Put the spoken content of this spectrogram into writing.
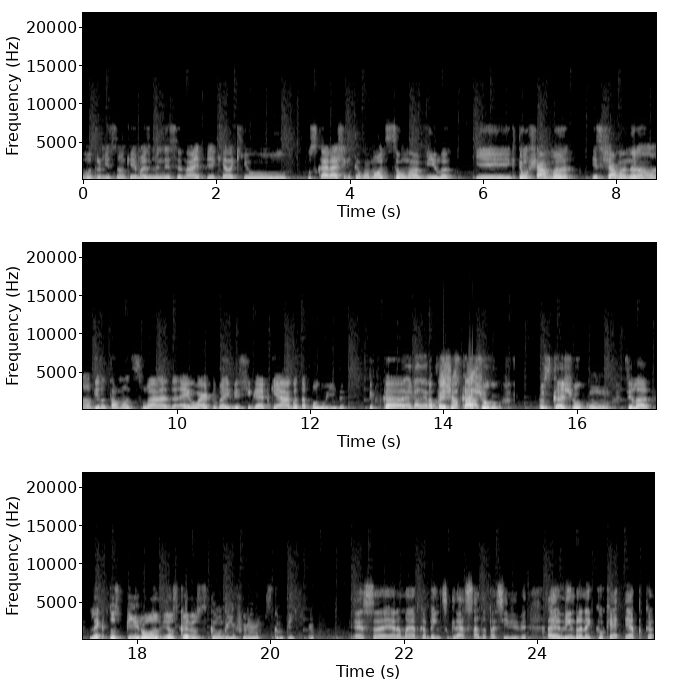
outra missão que é mais ou menos nesse naipe é aquela que o, os caras acham que tem uma maldição na vila e que tem um xamã. Esse xamã, não, a vila tá amaldiçoada. Aí o Arthur vai investigar é porque a água tá poluída. Tem que ficar. É, a galera Aparece os cachorros. Os cachorros com, sei lá, lectospirose e os caras os cão do inferno, os cão do inferno. Essa era uma época bem desgraçada pra se viver. Ah, é, lembrando que qualquer época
